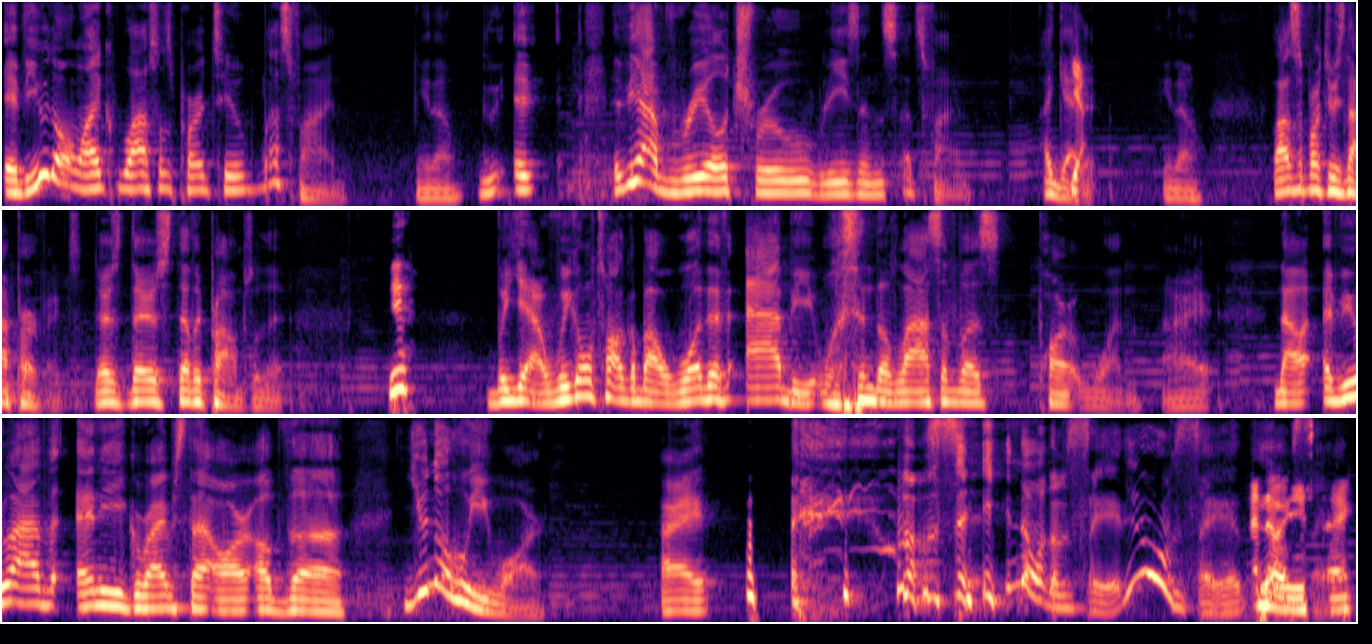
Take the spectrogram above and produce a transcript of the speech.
if you don't like Last of Us Part Two, that's fine. You know, if if you have real, true reasons, that's fine. I get Yeah. it. You know, Last of Us Part Two is not perfect. There's there's definitely problems with it. Yeah. But yeah, we're gonna talk about what if Abby was in The Last of Us Part One. All right. Now, if you have any gripes that are of the, you know who you are. All right. you know what I'm saying? You know what I'm saying. You know what I'm saying. I know You what what you're I'm saying.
